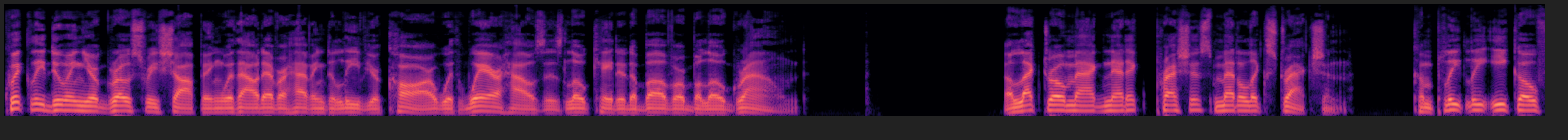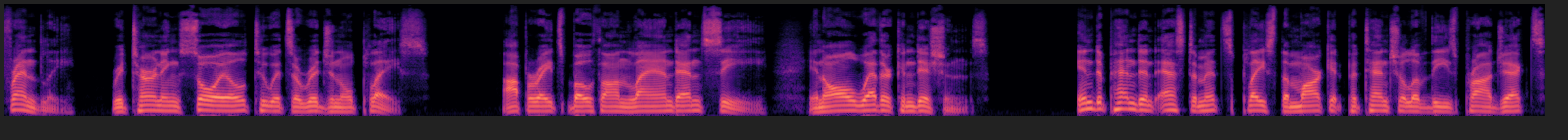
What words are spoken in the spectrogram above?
Quickly doing your grocery shopping without ever having to leave your car with warehouses located above or below ground. Electromagnetic precious metal extraction. Completely eco-friendly, returning soil to its original place. Operates both on land and sea, in all weather conditions. Independent estimates place the market potential of these projects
